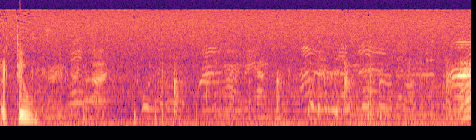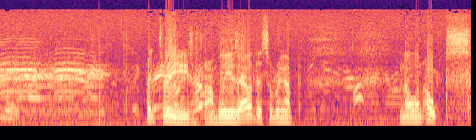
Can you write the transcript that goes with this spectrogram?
Strike two. Andy. Strike three. So Trombley is out. This will bring up Nolan Oakes,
